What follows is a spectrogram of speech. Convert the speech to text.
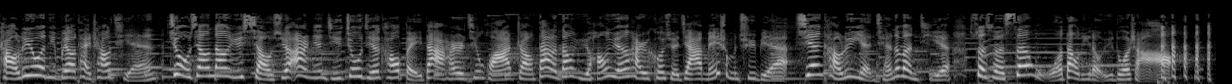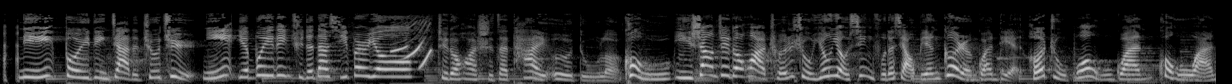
考虑问题不要太超前，就相当于小学二年级纠结考北大还是清华，长大了当宇航员还是科学家，没什么区别。先考虑眼前的问题，算算三五到底等于多少。你不一定嫁得出去，你也不一定娶得到媳妇儿哟。这段话实在太恶毒了。（括弧以上这段话纯属拥有幸福的小编个人观点，和主播无关。）（括弧完）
